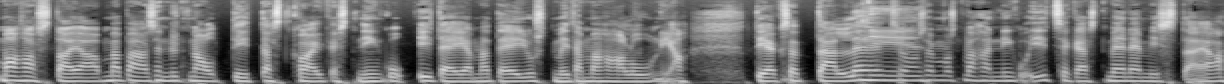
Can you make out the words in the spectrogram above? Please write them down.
mahasta ja mä pääsen nyt nauttimaan tästä kaikesta niin kuin itse ja mä teen just mitä mä haluan ja tiedätkö tälleen, niin. se on semmoista vähän niin kuin itsekästä menemistä ja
